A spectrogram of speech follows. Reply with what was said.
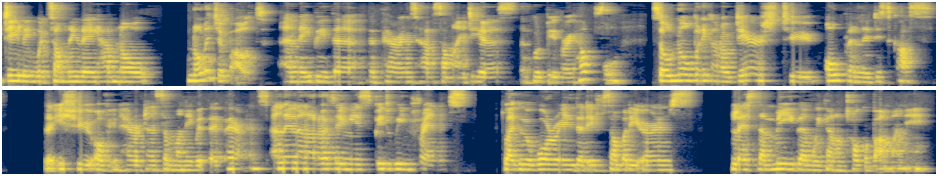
dealing with something they have no knowledge about. And maybe the, the parents have some ideas that would be very helpful. So nobody kind of dares to openly discuss the issue of inheritance and money with their parents. And then another thing is between friends. Like we're worried that if somebody earns less than me, then we cannot talk about money.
